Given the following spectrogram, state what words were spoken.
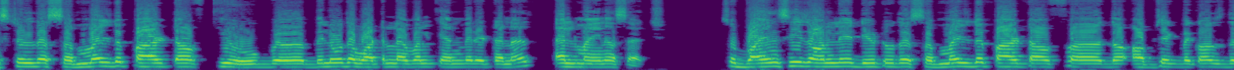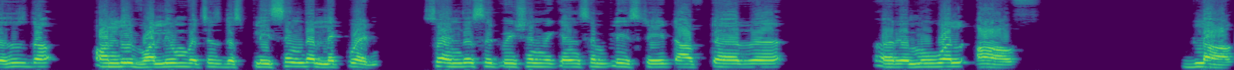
still the submerged part of cube uh, below the water level can be written as L minus h. So buoyancy is only due to the submerged part of uh, the object because this is the only volume which is displacing the liquid. So in this situation, we can simply state after uh, removal of block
